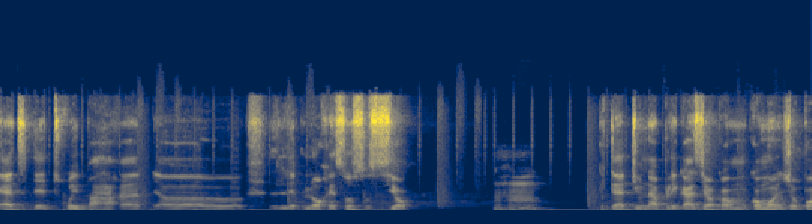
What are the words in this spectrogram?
être détruit par euh, euh, les, les réseaux sociaux. Mhm. peut-être une application comme comment je peux,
